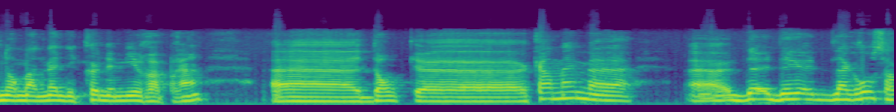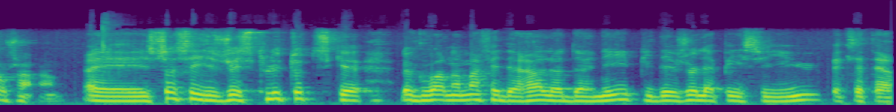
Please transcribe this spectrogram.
Normalement, l'économie reprend. Euh, donc, euh, quand même, euh, de, la grosse argent. Et ça, c'est j'exclus tout ce que le gouvernement fédéral a donné, puis déjà la PCU, etc.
